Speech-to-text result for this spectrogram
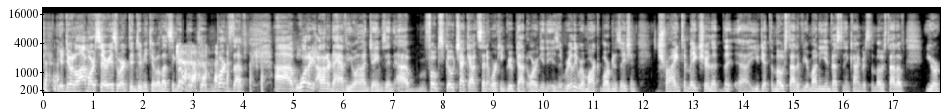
You're doing a lot more serious work than Jimmy Kimmel. That's the good news. Important stuff. Uh, what an honor to have you on, James. And uh, folks, go check out SenateWorkingGroup.org. It is a really remarkable organization trying to make sure that the, uh, you get the most out of your money invested in Congress, the most out of your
